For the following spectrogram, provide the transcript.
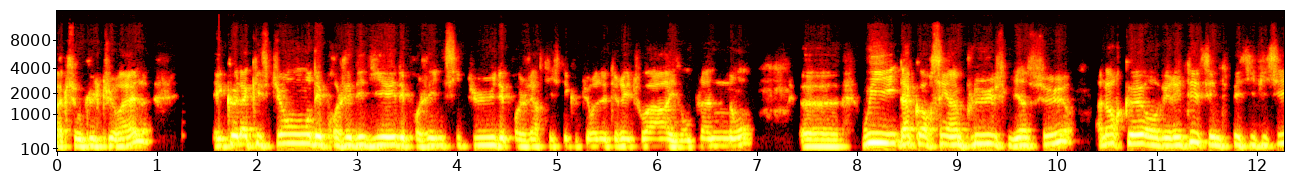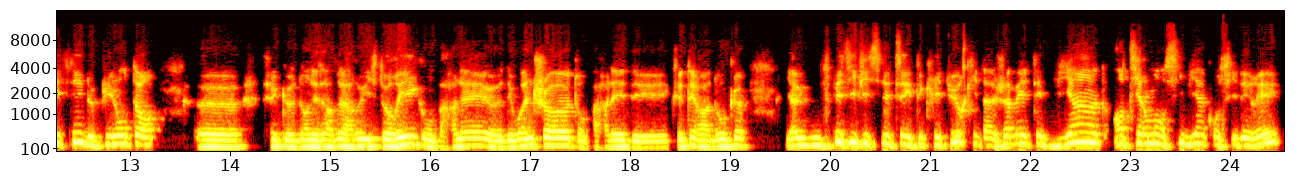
action culturelle et que la question des projets dédiés, des projets in situ, des projets artistiques culturels de territoire, ils ont plein de noms. Euh, oui, d'accord, c'est un plus, bien sûr, alors qu'en vérité, c'est une spécificité depuis longtemps. Euh, c'est que dans les arts de la rue historiques, on parlait euh, des one-shots, on parlait des. etc. Donc, il y a une spécificité de cette écriture qui n'a jamais été bien, entièrement si bien considérée,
